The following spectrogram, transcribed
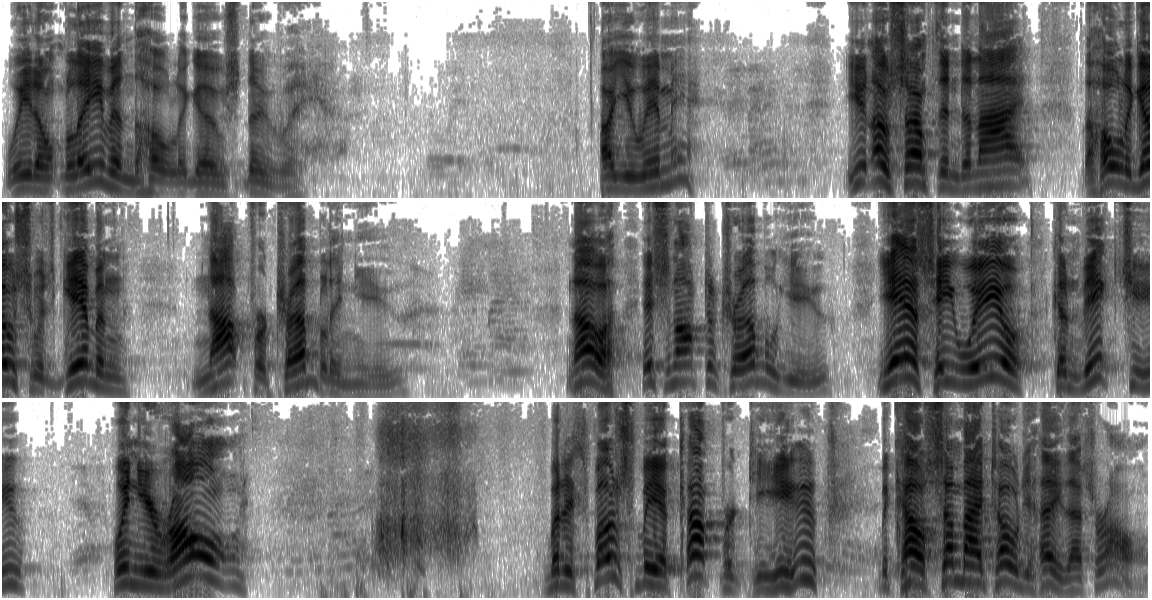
we don't believe in the Holy Ghost, do we? Are you with me? You know something tonight? The Holy Ghost was given not for troubling you. No, it's not to trouble you. Yes, He will convict you when you're wrong, but it's supposed to be a comfort to you because somebody told you, hey, that's wrong.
